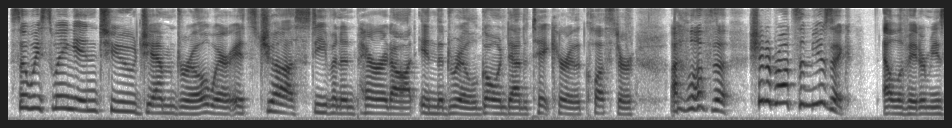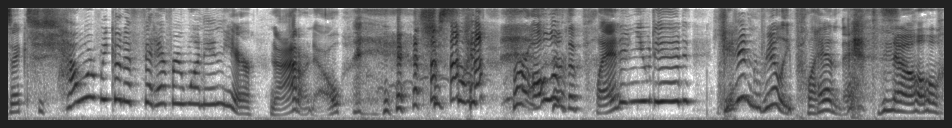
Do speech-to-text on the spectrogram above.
So we swing into Gem Drill, where it's just Steven and Peridot in the drill going down to take care of the cluster. I love the should have brought some music. Elevator music. How are we going to fit everyone in here? No, I don't know. it's just like for all of the planning you did, you didn't really plan this. No,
